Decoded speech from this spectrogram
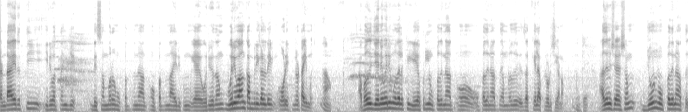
രണ്ടായിരത്തി ഇരുപത്തഞ്ച് ഡിസംബർ മുപ്പത്തിന് മുപ്പത്തൊന്നായിരിക്കും ഒരുവിധം ഭൂരിഭാഗം കമ്പനികളുടെയും ഓഡിറ്റിന്റെ ടൈം അപ്പോൾ അത് ജനുവരി മുതൽക്ക് ഏപ്രിൽ മുപ്പതിനകത്ത് മുപ്പതിനകത്ത് നമ്മളിത് സക്കയിൽ അപ്ലോഡ് ചെയ്യണം. ഓക്കെ. അതിനുശേഷം ജൂൺ മുപ്പതിനകത്ത്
